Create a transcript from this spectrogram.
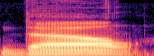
دار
